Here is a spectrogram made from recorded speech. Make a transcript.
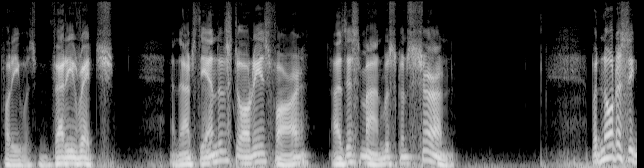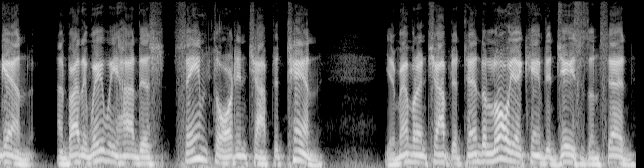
for he was very rich. And that's the end of the story as far as this man was concerned. But notice again, and by the way, we had this same thought in chapter 10. You remember in chapter 10, the lawyer came to Jesus and said,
